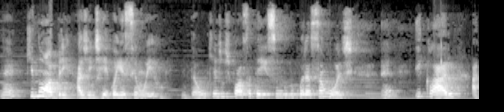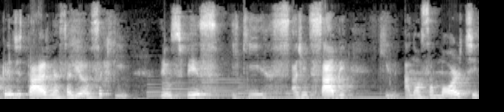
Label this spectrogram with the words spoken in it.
né? Que nobre a gente reconhecer um erro. Então, que a gente possa ter isso no coração hoje, né? E claro, acreditar nessa aliança que Deus fez e que a gente sabe que a nossa morte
